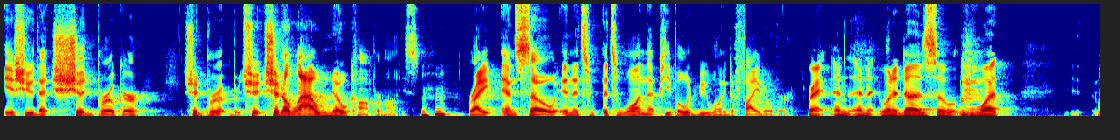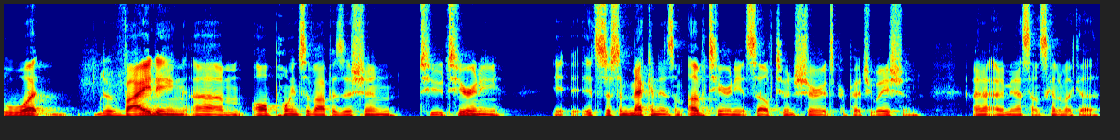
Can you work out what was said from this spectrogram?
issue that should broker should should, should allow no compromise, right? And so, and it's it's one that people would be willing to fight over. Right. And and what it does, so what what dividing um, all points of opposition to tyranny, i it's just a mechanism of tyranny itself to ensure its perpetuation. And I I mean that sounds kind of like a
